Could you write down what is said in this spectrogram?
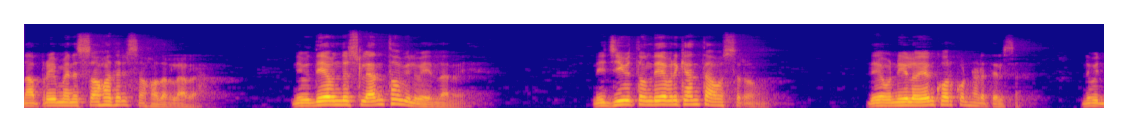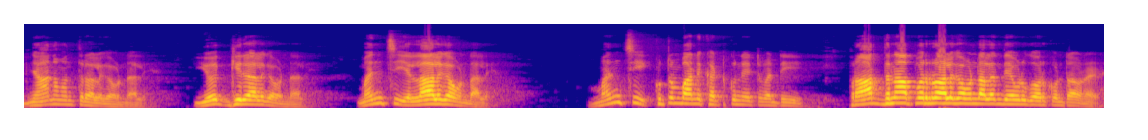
నా ప్రియమైన సహోదరి సహోదరులారా నీవు దేవుని దృష్టిలో ఎంతో విలువైందని నీ జీవితం దేవునికి ఎంత అవసరం? దేవుడు నీలో ఏం కోరుకుంటున్నాడో తెలుసా? నువ్వు జ్ఞానవంతురాలుగా ఉండాలి యోగ్యురాలుగా ఉండాలి మంచి ఇల్లాలుగా ఉండాలి మంచి కుటుంబాన్ని కట్టుకునేటువంటి ప్రార్థనాపరురాలుగా ఉండాలని దేవుడు కోరుకుంటా ఉన్నాడు.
